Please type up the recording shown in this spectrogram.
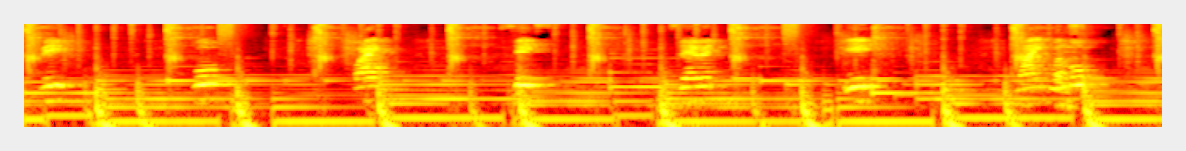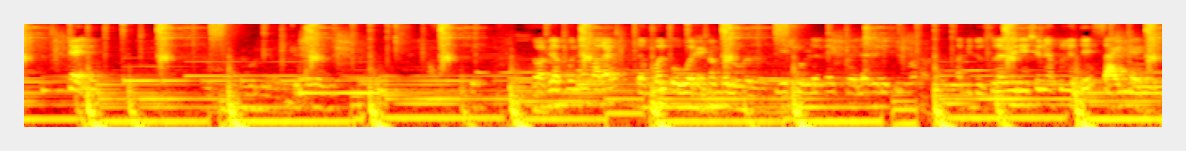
three, four, five, six, seven, eight, nine. One more. Ten. तो अभी अपन ने मारा डंबल ओवरहेड नंबर हो गया ये शोल्डर का एक पहला वेरिएशन हुआ अभी दूसरा वेरिएशन अपन लेते हैं साइड लैटरल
